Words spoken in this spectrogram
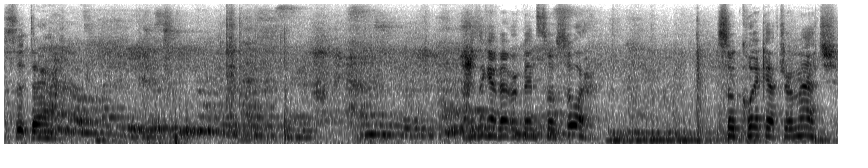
Sit down. I don't think I've ever been so sore. So quick after a match.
